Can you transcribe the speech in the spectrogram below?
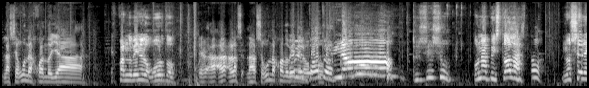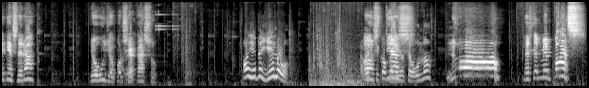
La segunda es cuando ya. Es cuando viene lo gordo. eh, a- a- a la, la segunda es cuando ¡Oye, viene el lo. pato! ¡No! ¿Qué es eso? ¡Una pistola! No sé de qué será. Yo huyo, por si acaso. ¡Ay, es de hielo! A ver, chicos, un ¡Hostias! segundo. ¡No! ¡Déjenme en paz!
